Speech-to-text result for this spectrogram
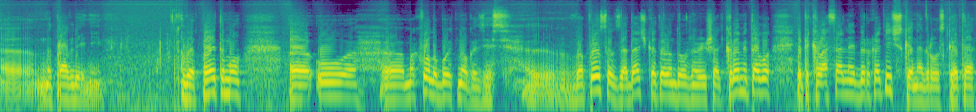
э, направлений. Вот, поэтому э, у э, Махфола будет много здесь э, вопросов, задач, которые он должен решать. Кроме того, это колоссальная бюрократическая нагрузка. Это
